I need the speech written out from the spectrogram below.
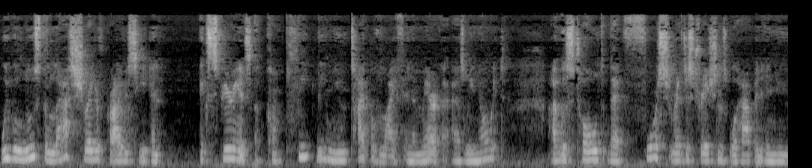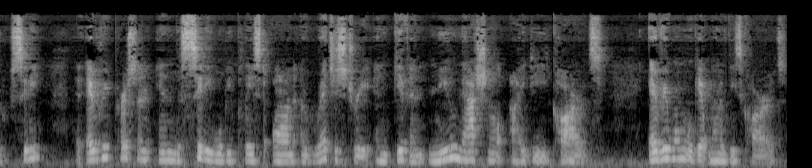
we will lose the last shred of privacy and experience a completely new type of life in America as we know it. I was told that forced registrations will happen in New York City, that every person in the city will be placed on a registry and given new national ID cards. Everyone will get one of these cards.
